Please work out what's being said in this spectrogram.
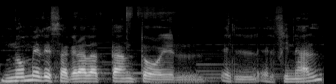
no me desagrada tanto el final,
